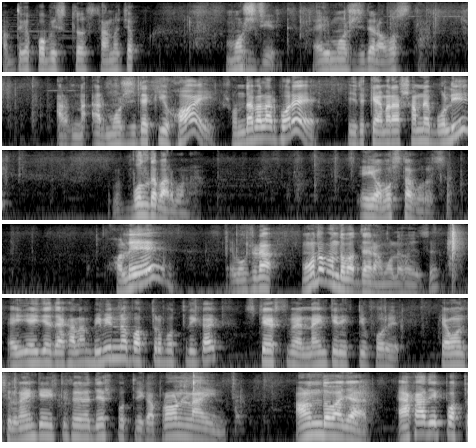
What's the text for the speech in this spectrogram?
সবথেকে পবিত্র স্থান হচ্ছে মসজিদ। এই মসজিদের অবস্থা। আর আর মসজিদে কি হয়? সন্ধ্যাবেলার পরে যদি ক্যামেরার সামনে বলি, বলতে পারব না। এই অবস্থা করেছে। ফলে এবং সেটা মমতা বন্দ্যোপাধ্যায়ের আমলে হয়েছে। এই এই যে দেখালাম, বিভিন্ন পত্র পত্রিকায় স্টেটসম্যান নাইনটিন এইটটি ফোরে কেমন ছিল? নাইনটিন এইটটি সেভেনে দেশ পত্রিকা ফ্রন্ট লাইন আনন্দবাজার, একাধিক পত্র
